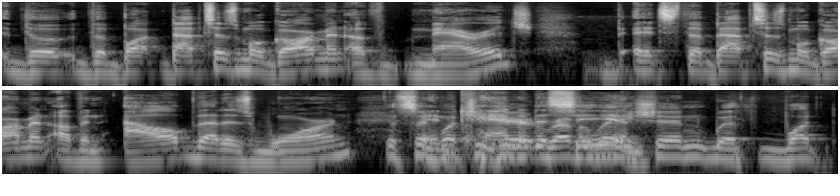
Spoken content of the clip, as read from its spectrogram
the the ba- baptismal garment of marriage. It's the baptismal garment of an alb that is worn. It's like in what you hear in candidacy and- Revelation with what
